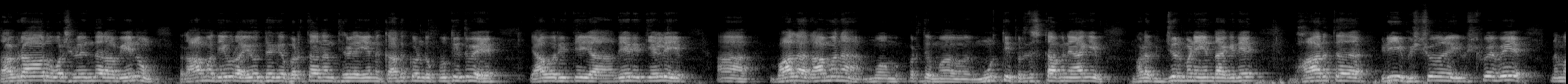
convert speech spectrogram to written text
ಸಾವಿರಾರು ವರ್ಷಗಳಿಂದ ನಾವೇನು ರಾಮದೇವರು ಅಯೋಧ್ಯೆಗೆ ಬರ್ತಾನಂತ ಹೇಳಿ ಏನು ಕಾದುಕೊಂಡು ಕೂತಿದ್ವಿ, ಯಾವ ರೀತಿ, ಅದೇ ರೀತಿಯಲ್ಲಿ ಬಾಲರಾಮನ ಪ್ರತಿ ಮೂರ್ತಿ ಪ್ರತಿಷ್ಠಾಪನೆ ಆಗಿ ಬಹಳ ವಿಜೃಂಭಣೆಯಿಂದಾಗಿದೆ. ಭಾರತದ ಇಡೀ ವಿಶ್ವ ವಿಶ್ವವೇ ನಮ್ಮ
